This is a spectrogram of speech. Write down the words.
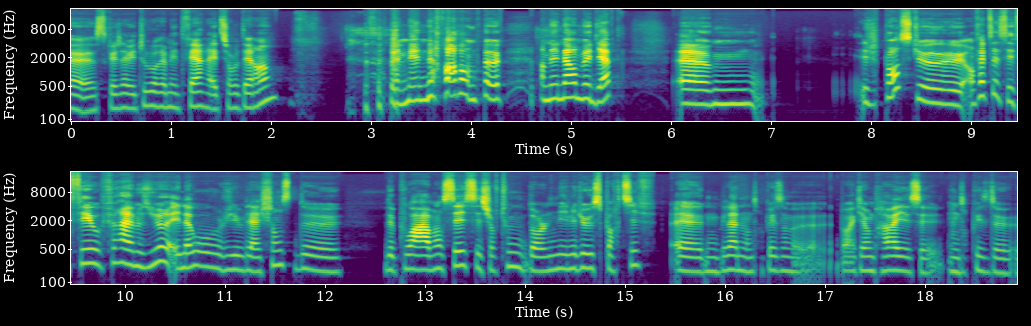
euh, ce que j'avais toujours aimé de faire, être sur le terrain, un énorme, un énorme gap je pense que, en fait, ça s'est fait au fur et à mesure. Et là où j'ai eu la chance de, de pouvoir avancer, c'est surtout dans le milieu sportif. Euh, donc là, l'entreprise euh, dans laquelle on travaille, c'est une entreprise de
